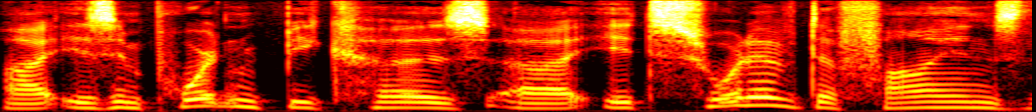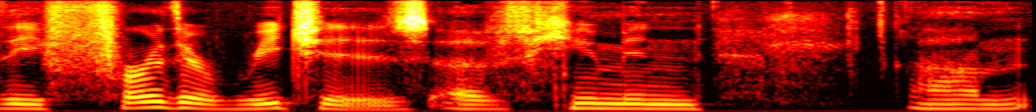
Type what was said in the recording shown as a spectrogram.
uh, is important because uh, it sort of defines the further reaches of human um,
